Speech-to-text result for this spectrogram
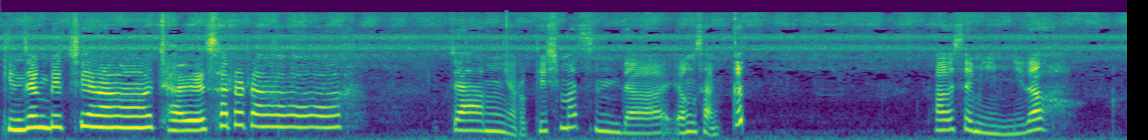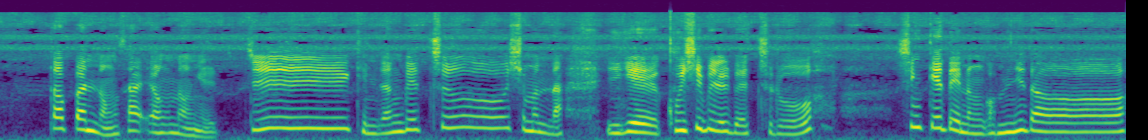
김장배추야 잘 살아라 짱 이렇게 심었습니다. 영상 끝! 파우세미입니다. 텃밭 농사 영농일지 김장배추 심은 날 이게 90일 배추로 심게 되는 겁니다.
